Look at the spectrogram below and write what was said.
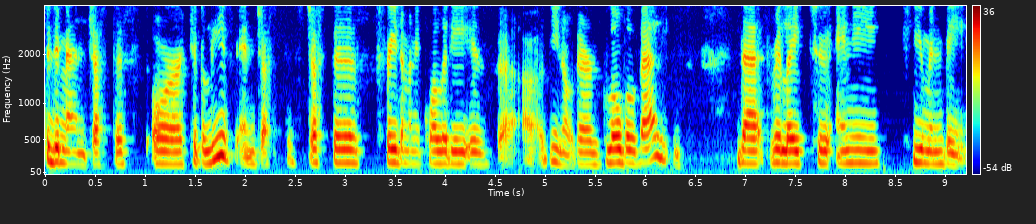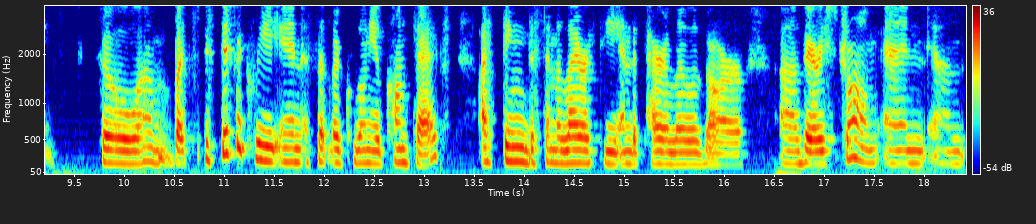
to demand justice or to believe in justice. Justice, freedom, and equality is uh, uh, you know there are global values that relate to any human being. So, um, but specifically in a settler colonial context, I think the similarity and the parallels are uh, very strong, and um,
